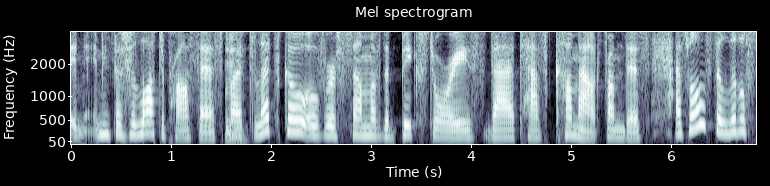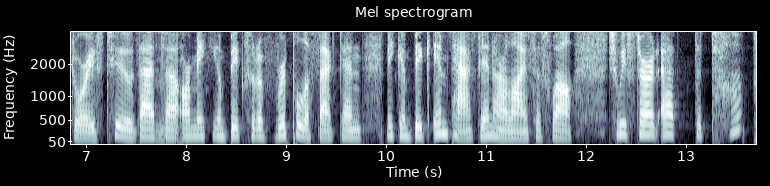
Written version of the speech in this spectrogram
I mean, there's a lot to process, but let's go over some of the big stories that have come out from this, as well as the little stories too that uh, are making a big sort of ripple effect and making a big impact in our lives as well. Should we start at the top,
